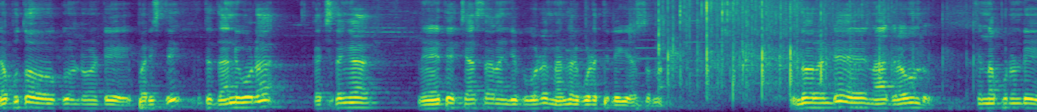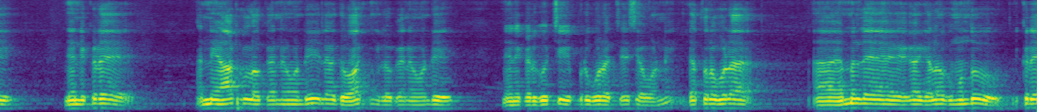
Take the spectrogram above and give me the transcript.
డబ్బుతో కూడినటువంటి పరిస్థితి. అయితే దాన్ని కూడా ఖచ్చితంగా నేనైతే చేస్తానని చెప్పి కూడా మీ అందరికి కూడా తెలియజేస్తున్నా. ఎందువల్లంటే నా గ్రౌండ్ చిన్నప్పటి నుండి నేను ఇక్కడే అన్ని ఆటల్లో కానివ్వండి లేకపోతే వాకింగ్లో కానివ్వండి నేను ఇక్కడికి వచ్చి ఇప్పుడు కూడా చేసేవాడిని. గతంలో కూడా ఎమ్మెల్యేగా గెలవక ముందు ఇక్కడే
